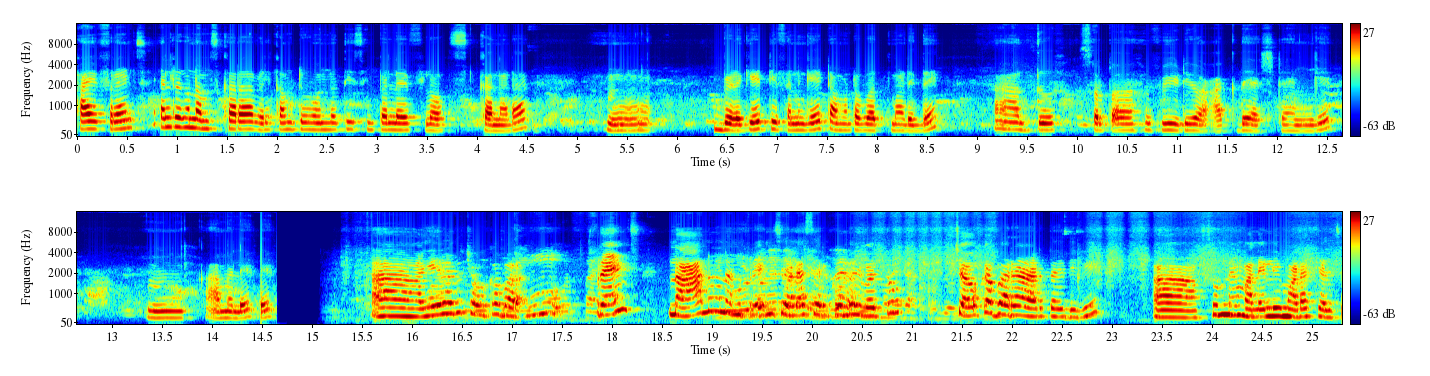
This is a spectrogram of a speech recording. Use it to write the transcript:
ಹಾಯ್ ಫ್ರೆಂಡ್ಸ್ ಎಲ್ರಿಗೂ ನಮಸ್ಕಾರ. Welcome to Unnati simple life vlogs Kannada ಬೆಳಗ್ಗೆ ಟಿಫನ್ಗೆ ಟೊಮೊಟೊ ಬಾತ್ ಮಾಡಿದ್ದೆ. ಅದು ಸ್ವಲ್ಪ ವೀಡಿಯೋ ಹಾಕಿದೆ ಅಷ್ಟೇ ಹಂಗೆ. ಆಮೇಲೆ ಏನಾದರೂ ಚೌಕಾಬಾರ ಫ್ರೆಂಡ್ಸ್ ನಾನು ನನ್ನ ಫ್ರೆಂಡ್ಸ್ ಎಲ್ಲ ಸೇರಿಕೊಂಡು ಇವತ್ತು ಚೌಕಾಬಾರ ಆಡ್ತಾ ಇದ್ದೀವಿ. ಸುಮ್ಮನೆ ಮನೇಲಿ ಮಾಡೋ ಕೆಲಸ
